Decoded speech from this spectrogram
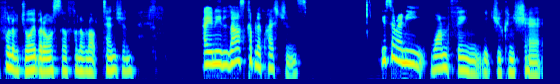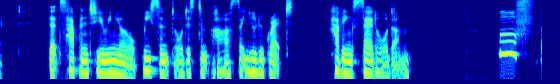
full of joy, but also full of a lot of tension. I only last couple of questions. Is there any one thing which you can share that's happened to you in your recent or distant past that you regret having said or done? Oof.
